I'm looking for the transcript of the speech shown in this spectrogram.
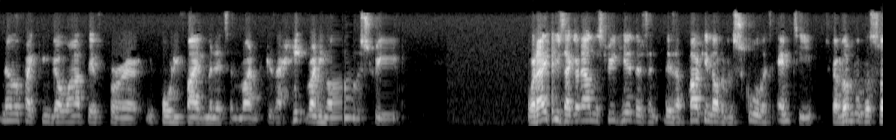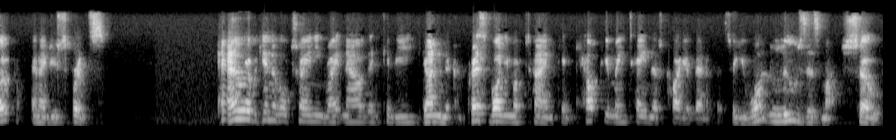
know if I can go out there for 45 minutes and run because I hate running on the street. What I do is I go down the street here. There's a, there's a parking lot of a school that's empty. It's got a little bit of a slope, and I do sprints anaerobic interval training right now that can be done in a compressed volume of time can help you maintain those cardio benefits. So you won't lose as much. So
